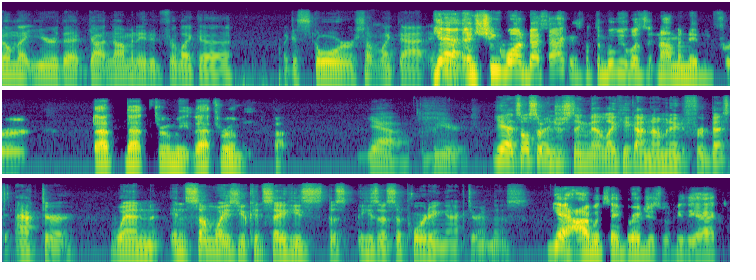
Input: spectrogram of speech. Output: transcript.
film that year that got nominated for like a like a score or something like that. and Yeah, and she won Best Actress, but the movie wasn't nominated for that. That threw me. That threw me. But yeah, weird. yeah it's also interesting that like he got nominated for best actor when in some ways you could say he's the, he's a supporting actor in this yeah, I would say Bridges would be the actor.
